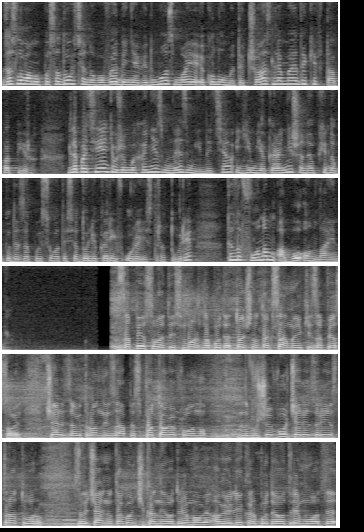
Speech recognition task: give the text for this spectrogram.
За словами посадовця, нововведення від МОЗ має економити час для медиків та папір. Для пацієнтів же механізм не зміниться. Їм, як і раніше, необхідно буде записуватися до лікарів у реєстратурі, телефоном або онлайн. Записуватись можна буде точно так само, як і записували через електронний запис по телефону, вживу через реєстратуру. Звичайно, талончика не отримали, але лікар буде отримувати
